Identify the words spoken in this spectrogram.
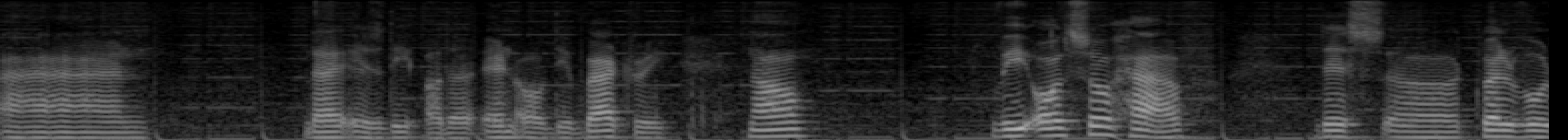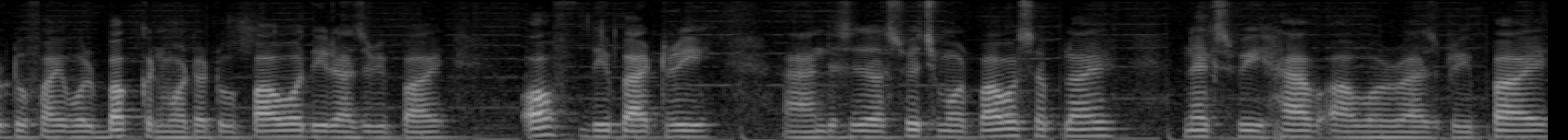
and that is the other end of the battery. Now we also have this uh, 12 volt to 5 volt buck converter to power the Raspberry Pi off the battery. And this is a switch mode power supply. Next we have our Raspberry Pi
